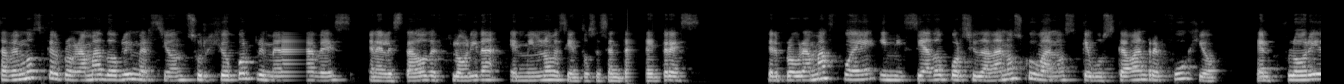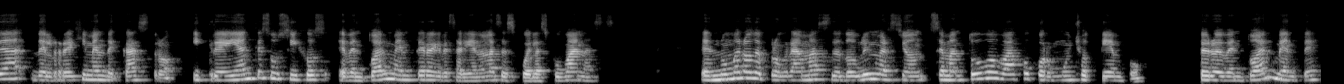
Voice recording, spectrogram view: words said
Sabemos que el programa Doble Inmersión surgió por primera vez en el estado de Florida en 1963. El programa fue iniciado por ciudadanos cubanos que buscaban refugio en Florida del régimen de Castro y creían que sus hijos eventualmente regresarían a las escuelas cubanas. El número de programas de doble inmersión se mantuvo bajo por mucho tiempo, pero eventualmente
